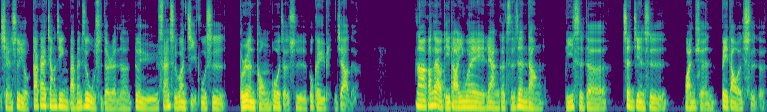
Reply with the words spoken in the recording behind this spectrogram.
显示有大概将近百分之五十的人呢，对于三十万给付是。不认同或者是不给予评价的。那刚才有提到，因为两个执政党彼此的政见是完全背道而驰的，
